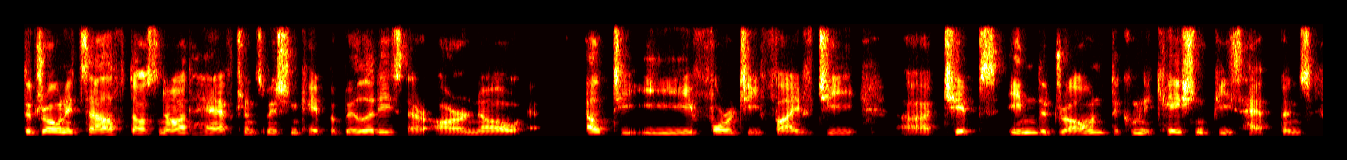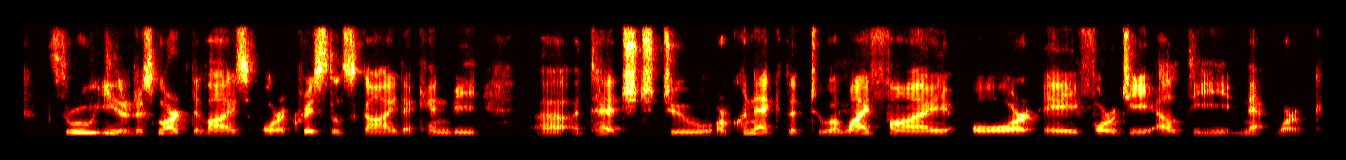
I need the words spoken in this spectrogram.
The drone itself does not have transmission capabilities. There are no LTE, 4G, 5G uh, chips in the drone. The communication piece happens through either the smart device or a crystal sky that can be uh, attached to or connected to a Wi-Fi or a 4G LTE network.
